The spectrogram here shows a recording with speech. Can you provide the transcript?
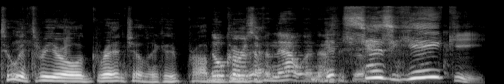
two and three year old grandchildren who probably No do cursive that. in that one. That's It for sure. says Yankee.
